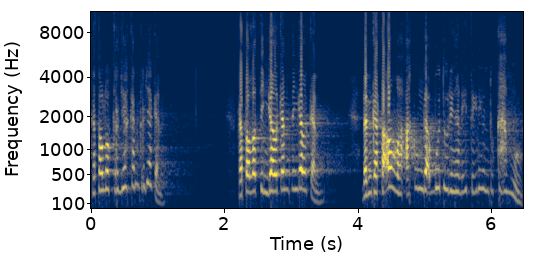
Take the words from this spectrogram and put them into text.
Kata Allah kerjakan, kerjakan. Kata Allah tinggalkan, tinggalkan. Dan kata Allah, aku nggak butuh dengan itu, ini untuk kamu.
